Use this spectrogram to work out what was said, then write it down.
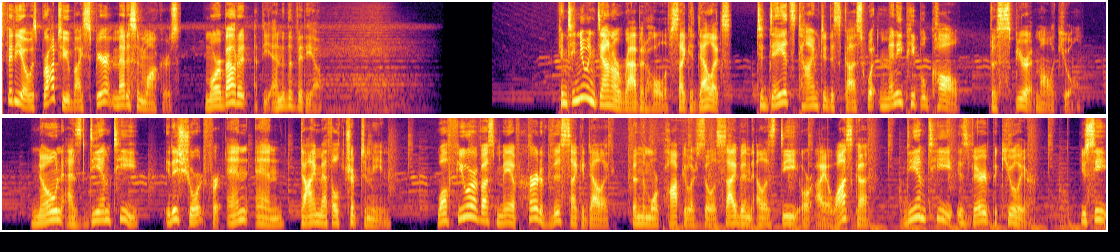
video is brought to you by Spirit Medicine Walkers. More about it at the end of the video. Continuing down our rabbit hole of psychedelics, today it's time to discuss what many people call the spirit molecule. Known as DMT, it is short for NN-dimethyltryptamine. While fewer of us may have heard of this psychedelic than the more popular psilocybin, LSD, or ayahuasca, DMT is very peculiar. You see,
